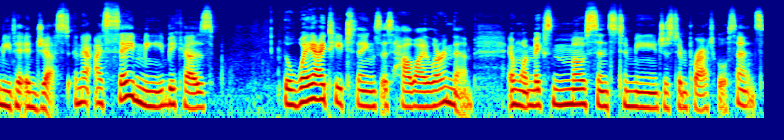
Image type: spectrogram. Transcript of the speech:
me to ingest. And I say me because the way I teach things is how I learn them and what makes most sense to me just in practical sense.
